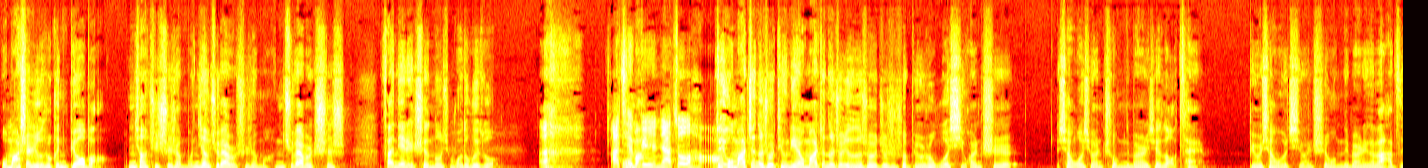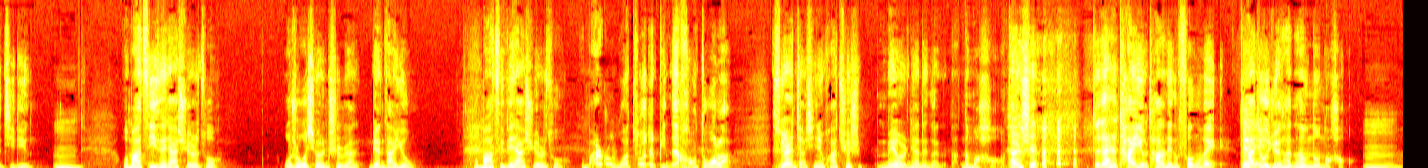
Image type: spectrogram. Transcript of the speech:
我妈甚至有时候跟你标榜，你想去吃什么？你想去外边吃什么？你去外边吃饭店里吃的东西，我都会做。而且比人家做的好，对我妈真的时候挺厉害，我妈真的时候有的时候就是说，比如说我喜欢吃，像我喜欢吃我们那边一些老菜，比如像我喜欢吃我们那边那个辣子鸡丁，嗯，我妈自己在家学着做。我说我喜欢吃软软杂肉，我妈自己在家学着做。我妈说我做的比那好多了。虽然讲心里话，确实没有人家那个那么好，但是，对，但是她也有她的那个风味，对她就会觉得她他们弄得好。嗯，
